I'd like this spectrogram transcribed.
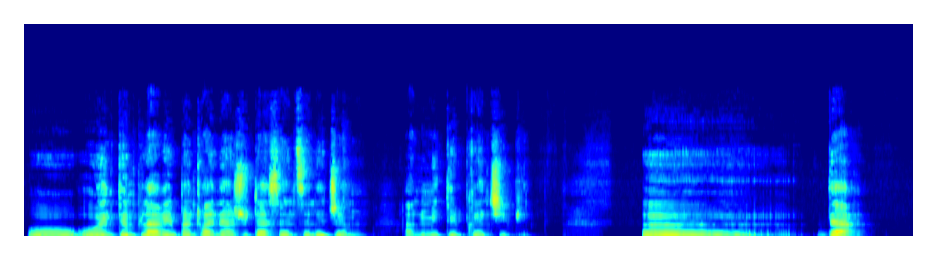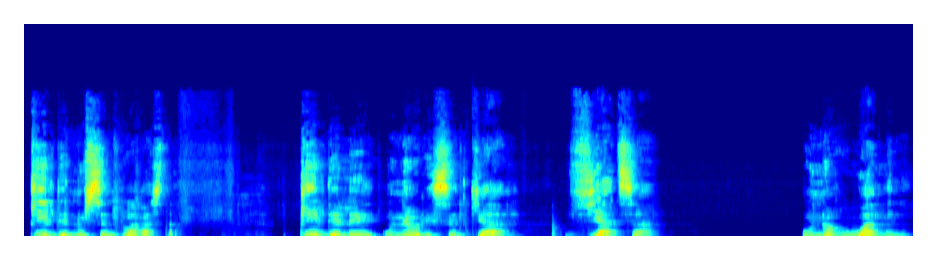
o, o întâmplare pentru a ne ajuta să înțelegem anumite principii. Uh, dar pilde nu sunt doar asta. Pildele uneori sunt chiar viața unor oameni.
